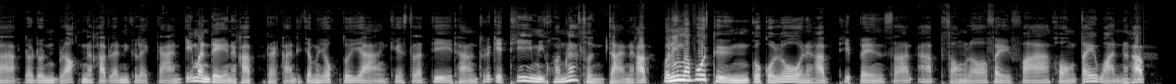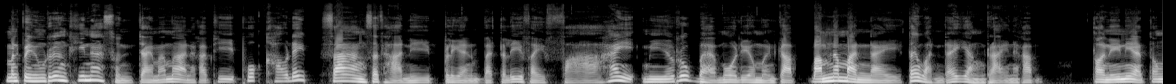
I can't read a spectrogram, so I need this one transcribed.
จาก ด.ดล็อกนะครับและนี่คือรายการ Geek Monday นะครับรายการที่จะมายกตัวอย่าง case study ทางธุรกิจที่มีความน่าสนใจนะครับ วันนี้มาพูดถึง Gogoro นะครับที่เป็นสตาร์ทอัพ2ล้อไฟฟ้าของไต้หวันนะครับมันเป็นเรื่องที่น่าสนใจมากๆนะครับที่พวกเขาได้สร้างสถานีเปลี่ยนแบตเตอรี่ไฟฟ้า ให้มีรูปแบบโมเดลเหมือนกับปั๊มน้ำมันในไต้หวันได้อย่างไรนะครับ ตอนนี้เนี่ยต้อง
